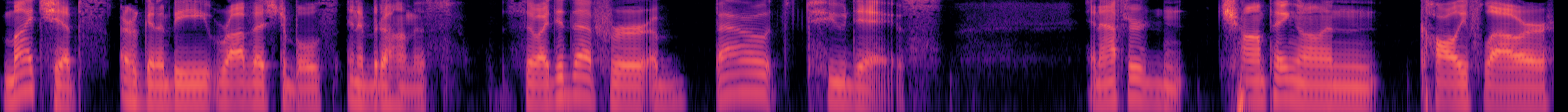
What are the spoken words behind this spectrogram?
My chips are going to be raw vegetables and a bit of hummus. So I did that for about two days. And after chomping on cauliflower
